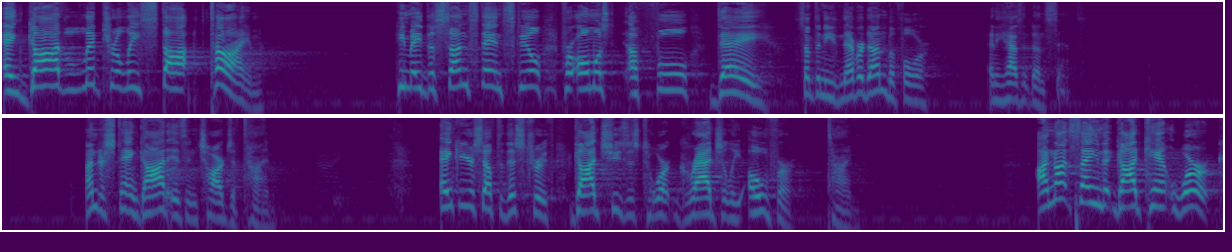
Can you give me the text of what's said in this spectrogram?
And God literally stopped time. He made the sun stand still for almost a full day, something he'd never done before, and he hasn't done since. Understand God is in charge of time. Anchor yourself to this truth God chooses to work gradually over time. I'm not saying that God can't work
